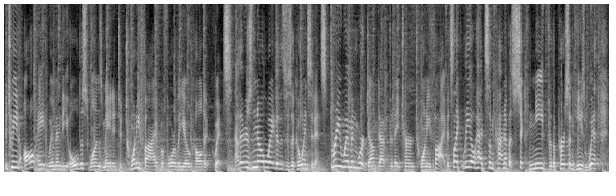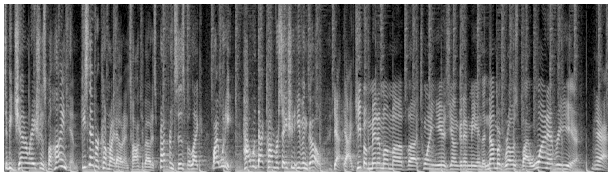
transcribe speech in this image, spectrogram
Between all 8 women, the oldest ones made it to 25 before Leo called it quits. Now there is no way that this is a coincidence. Three women were dumped after they turned 25. It's like Leo had some kind of a sick need for the person he's with to be generations behind him. He's never come right out and talked about his preferences, but like, why would he? How would that conversation even go? Yeah, yeah, I keep a minimum of uh, 20 years younger than me and the number grows by one every year. Yeah,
